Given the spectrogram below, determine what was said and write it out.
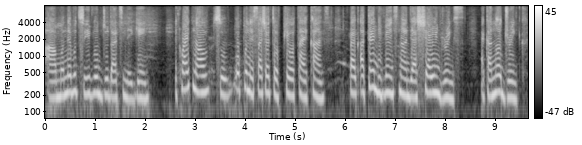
i'm unable to even do that thing again. Like right now to open a sachet of pure water i can't. Like attend events now they are sharing drinks. I cannot drink.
